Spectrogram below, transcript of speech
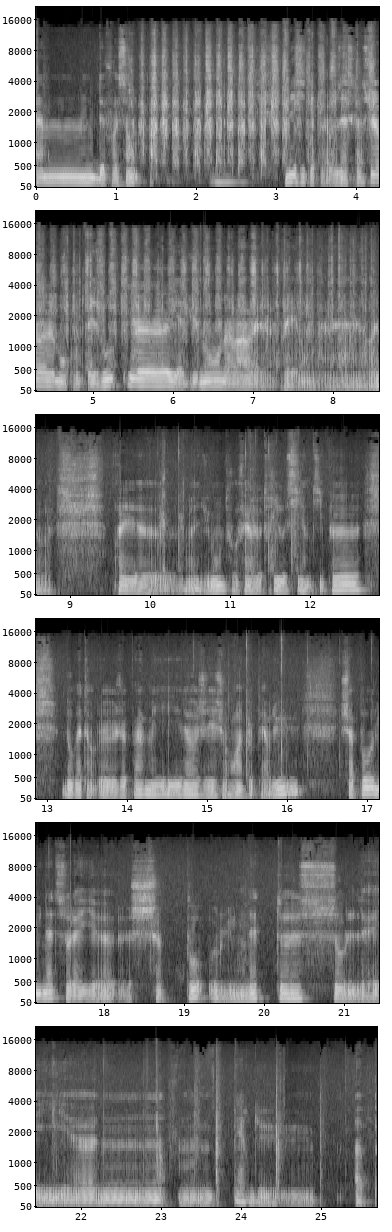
2 fois 100. N'hésitez pas à vous inscrire sur mon compte Facebook. Euh, il y a du monde. après, bon, ben, après, euh, du monde, il faut faire le tri aussi un petit peu. Donc attends, euh, je pas mais là j'ai genre un peu perdu. Chapeau, lunettes, soleil. Euh, chapeau, lunettes, soleil. non, perdu. Hop.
